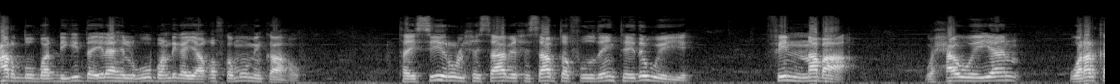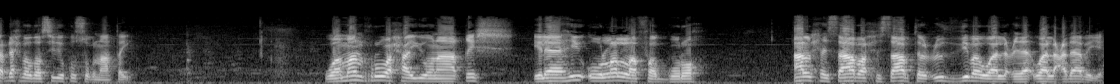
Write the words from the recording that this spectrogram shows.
cardu bandhigidda ilaahay laguu bandhigayaa qofka muuminka aho taysiiru lxisaabi xisaabta fududaynteeda weeye. Fi naba. Waxaa weeyaan wararka dhexdooda sidii ku sugnaatay. Waman ruuxa yunaaqish. Ilaahay uu la lafaguro alxisaaba xisaabta cudiba waa la cadaabaya.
